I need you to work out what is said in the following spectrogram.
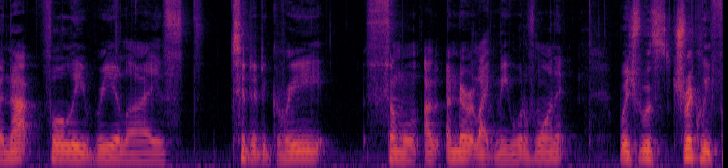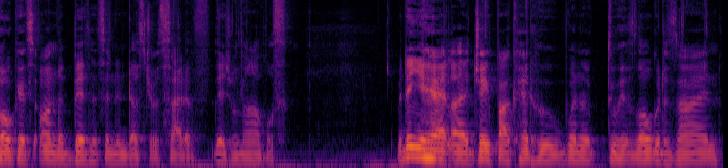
but not fully realized to the degree someone a, a nerd like me would have wanted, which was strictly focused on the business and industrial side of visual novels. But then you had uh, Jake Buckhead, who went through his logo design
